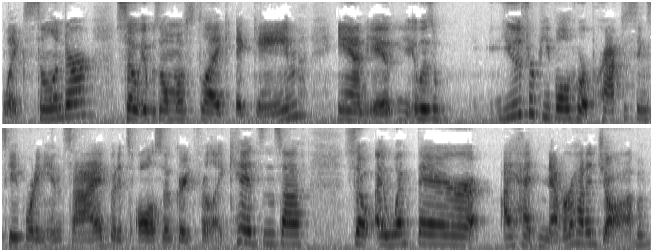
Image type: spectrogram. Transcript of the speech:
like cylinder. So it was almost like a game and it, it was used for people who are practicing skateboarding inside, but it's also great for like kids and stuff. So I went there, I had never had a job.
